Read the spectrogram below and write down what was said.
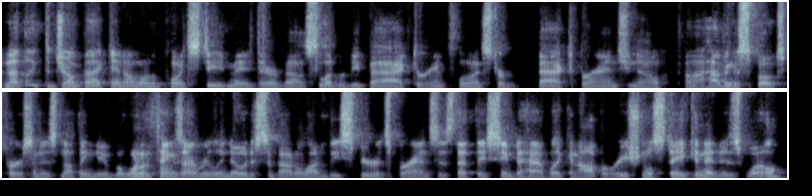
And I'd like to jump back in on one of the points Steve made there about celebrity backed or influenced or backed brands. You know, uh, having a spokesperson is nothing new, but one of the things I really notice about a lot of these spirits brands is that they seem to have like an operational stake in it as well.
